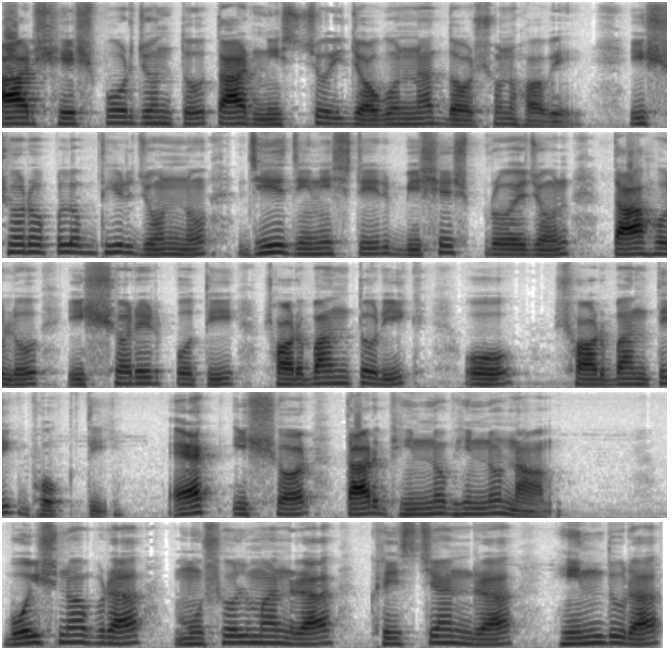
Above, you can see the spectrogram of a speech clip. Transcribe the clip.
আর শেষ পর্যন্ত তার নিশ্চয়ই জগন্নাথ দর্শন হবে। ঈশ্বর উপলব্ধির জন্য যে জিনিসটির বিশেষ প্রয়োজন তা হল ঈশ্বরের প্রতি সর্বান্তরিক ও সর্বান্তিক ভক্তি। এক, ঈশ্বর তার ভিন্ন ভিন্ন নাম। বৈষ্ণবরা, মুসলমানরা, খ্রিস্টানরা, হিন্দুরা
